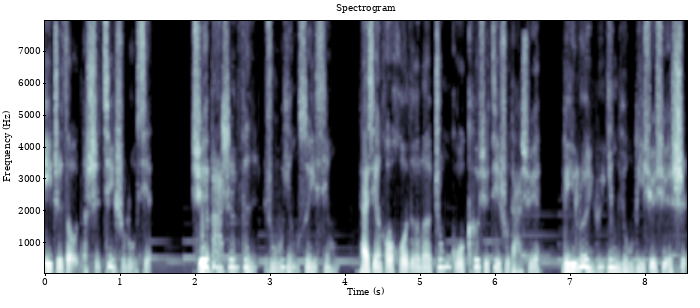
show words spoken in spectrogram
一直走的是技术路线，学霸身份如影随形。他先后获得了中国科学技术大学理论与应用力学学士、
